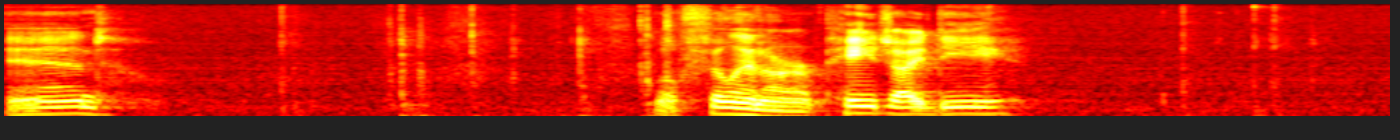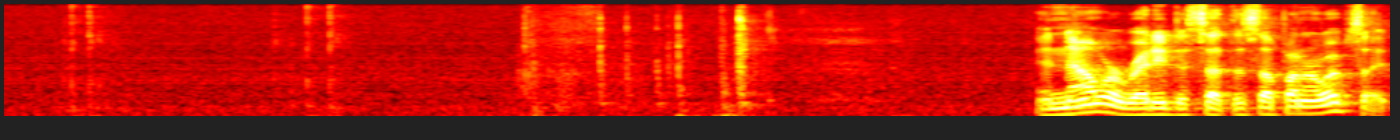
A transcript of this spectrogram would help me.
And we'll fill in our page ID. And now we're ready to set this up on our website.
